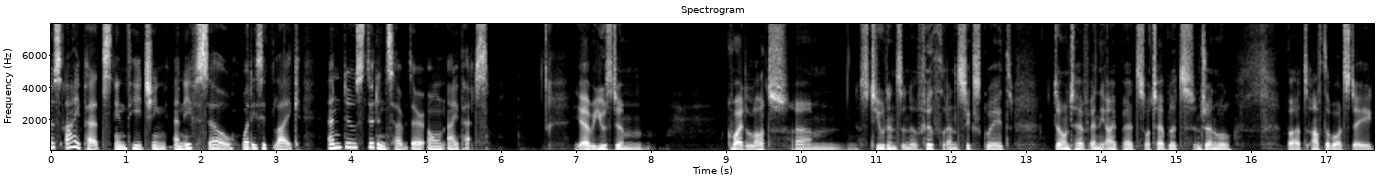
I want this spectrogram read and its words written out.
use iPads in teaching? And if so, what is it like? And do students have their own iPads? Yeah, we use them quite a lot. Um, students in the fifth and sixth grade don't have any iPads or tablets in general, but afterwards they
